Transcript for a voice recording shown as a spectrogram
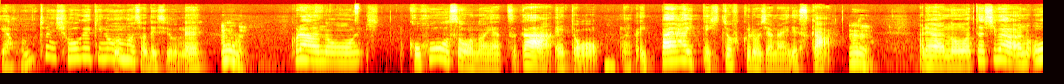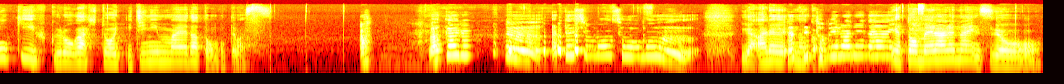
いや本当に衝撃のうまさですよね。うん。これはあのひ個包装のやつが、えっと、なんかいっぱい入って一袋じゃないですか。うん。あれはあの私はあの大きい袋が人一人前だと思ってます。わかる。私もそう思う。いやあれだって止められないい。や止められないんですよ。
